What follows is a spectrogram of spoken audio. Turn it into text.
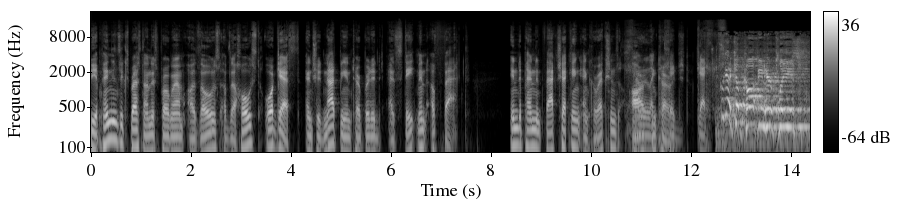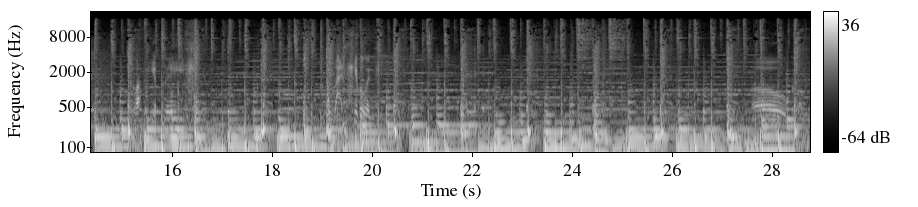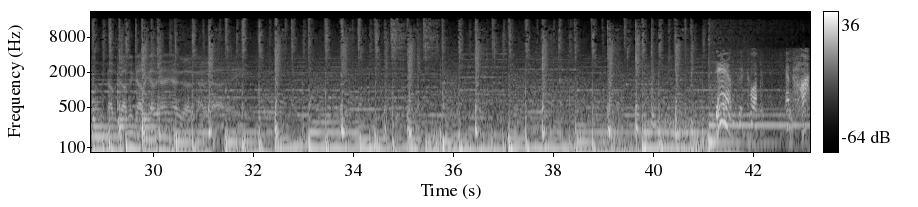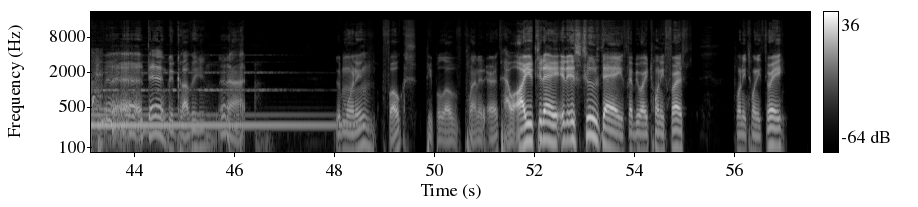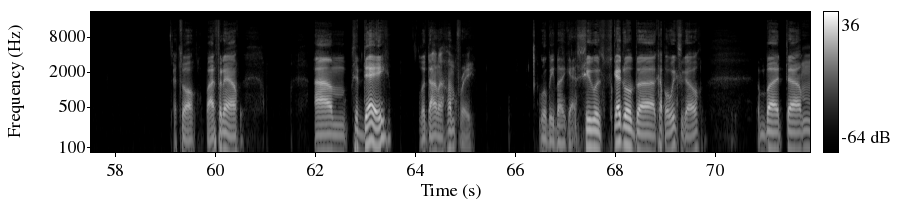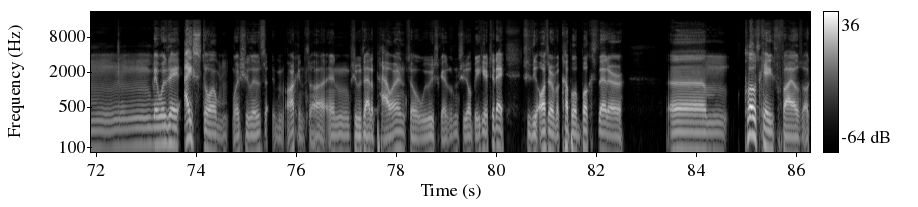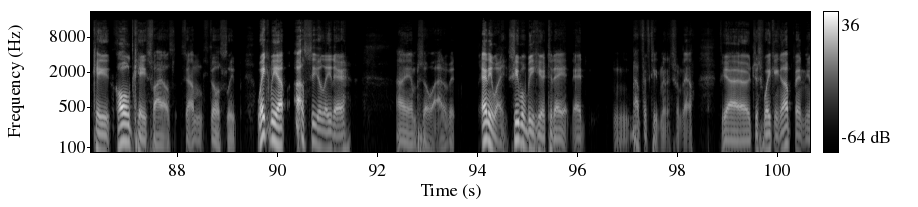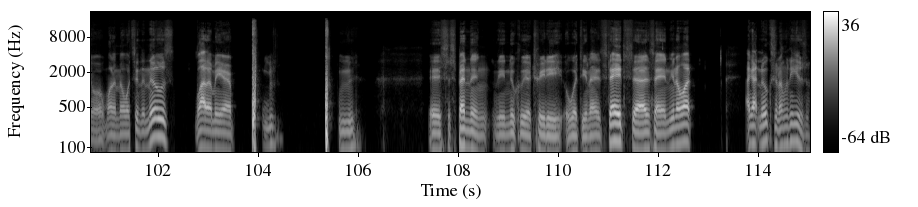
The opinions expressed on this program are those of the host or guest and should not be interpreted as statement of fact. Independent fact checking and corrections are like encouraged. Guest. We got a cup of coffee in here, please. Coffee, please. Like kibblin'. Coffee. And hot. Uh, damn good coffee. They're not. Good morning, folks, people of planet Earth. How are you today? It is Tuesday, February 21st, 2023. That's all. Bye for now. Um, today, LaDonna Humphrey will be my guest. She was scheduled uh, a couple of weeks ago but um, there was a ice storm where she lives in Arkansas, and she was out of power, and so we rescheduled, and she'll be here today. She's the author of a couple of books that are um, closed case files or ca- cold case files. I'm still asleep. Wake me up. I'll see you later. I am so out of it. Anyway, she will be here today at, at mm, about 15 minutes from now if you're just waking up and you want to know what's in the news, Vladimir is suspending the nuclear treaty with the United States, uh, saying, you know what? I got nukes and I'm going to use them.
